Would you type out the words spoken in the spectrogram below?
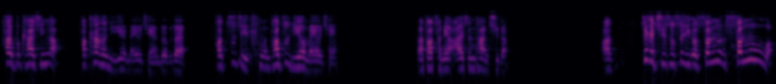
他也不开心啊，他看着你也没有钱，对不对？他自己他自己又没有钱，啊，他成天唉声叹气的，啊，这个其实是一个生生物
